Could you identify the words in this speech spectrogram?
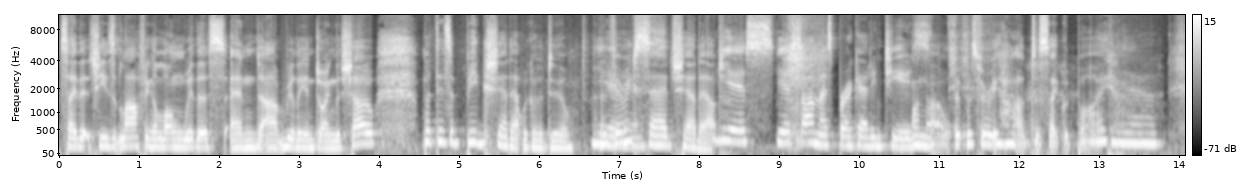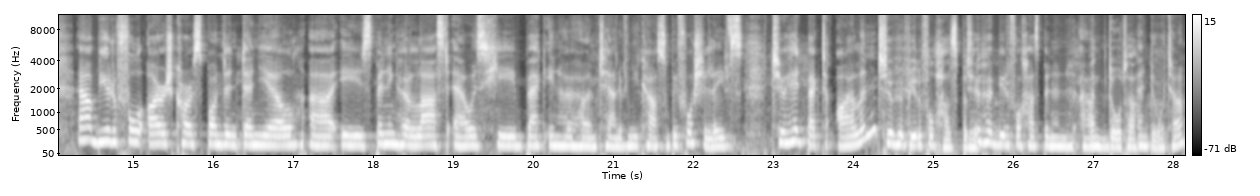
say that she's laughing along with us and uh, really enjoying the show. But there's a big shout out we've got to do. Yes. A very sad shout out. Yes, yes, I almost broke out in tears. I know. It was very hard to say goodbye. Yeah. Our beautiful Irish correspondent Danielle uh, is spending her last hours here back back in her hometown of Newcastle before she leaves to head back to Ireland To her beautiful husband to her beautiful husband and um, and daughter. and daughter,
